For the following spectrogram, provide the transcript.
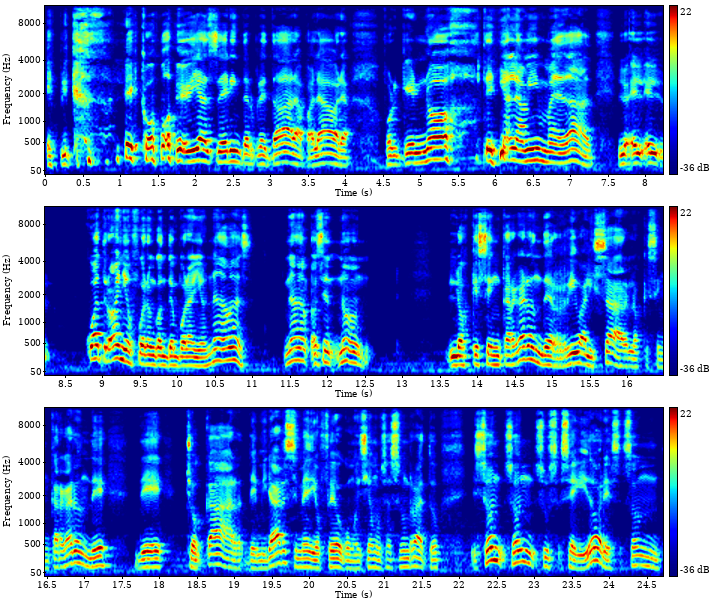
explicándole cómo debía ser interpretada la palabra, porque no tenían la misma edad. El, cuatro años fueron contemporáneos, nada más. Nada, o sea, no. Los que se encargaron de rivalizar, los que se encargaron de, de chocar, de mirarse medio feo, como decíamos hace un rato, son, son sus seguidores, son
